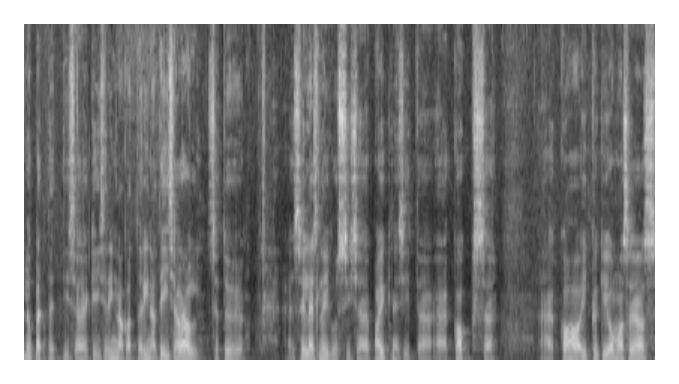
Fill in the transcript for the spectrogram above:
lõpetati see keisrinna Katariina teise ajal, see töö. selles lõigus siis paiknesid kaks ka ikkagi omas ajas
